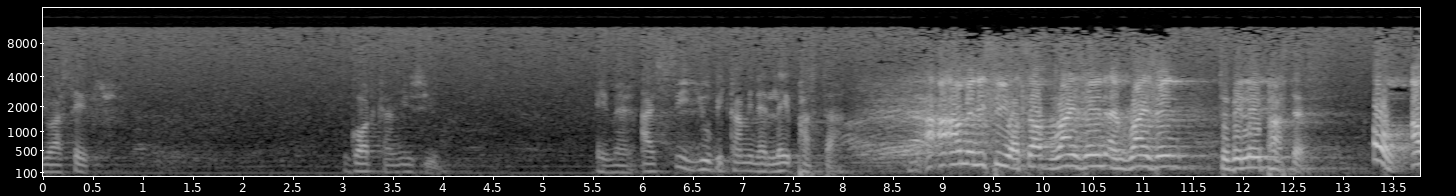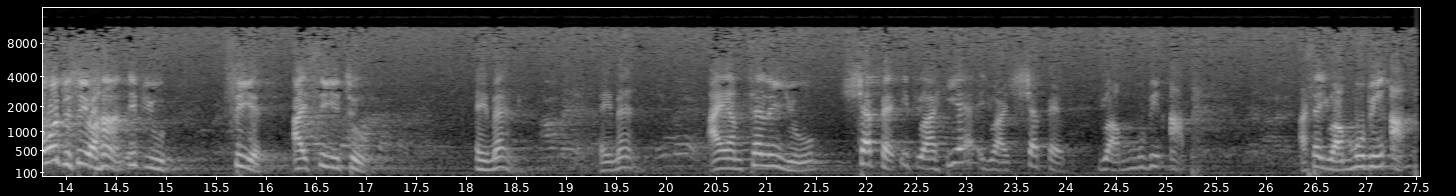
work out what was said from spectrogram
you are saved. God can use you. Amen. I see you becoming a lay pastor. How many see yourself rising and rising to be lay pastors? Oh, I want to see your hand. If you see it, I see it too. Amen. Amen. I am telling you, shepherd, if you are here, you are a shepherd, you are moving up. I said you are moving up.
